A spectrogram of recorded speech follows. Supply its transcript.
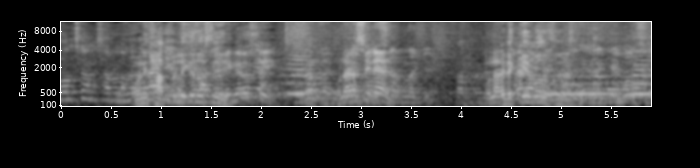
বলছে আমি স্যার উনি ছাত্রলীগের ওসি। ওনারা ছিলেন? এটা কে বলছে? বলছে?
